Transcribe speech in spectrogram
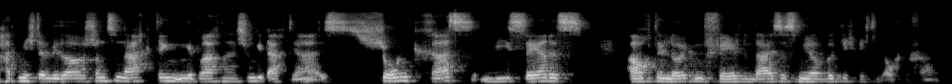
hat mich dann wieder schon zum Nachdenken gebracht und habe schon gedacht, ja, ist schon krass, wie sehr das auch den Leuten fehlt. Und da ist es mir wirklich richtig aufgefallen.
